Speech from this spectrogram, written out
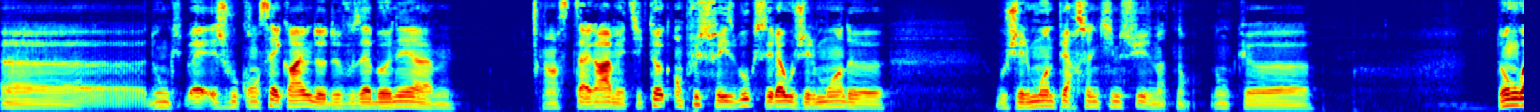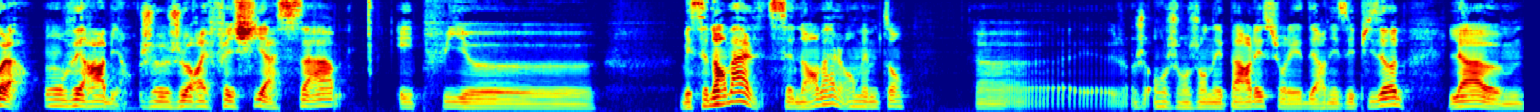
donc bah, je vous conseille quand même de, de vous abonner à Instagram et TikTok. En plus Facebook, c'est là où j'ai le moins de où j'ai le moins de personnes qui me suivent maintenant. Donc, euh, donc voilà, on verra bien. Je, je réfléchis à ça. Et puis, euh, mais c'est normal, c'est normal en même temps. Euh, J'en ai parlé sur les derniers épisodes. Là, euh,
